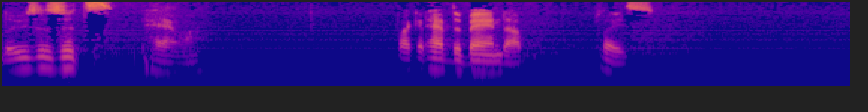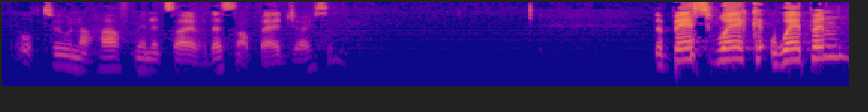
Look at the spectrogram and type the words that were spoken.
loses its. If I could have the band up, please. Oh, two and a half minutes over. That's not bad, Jason. The best weapon,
